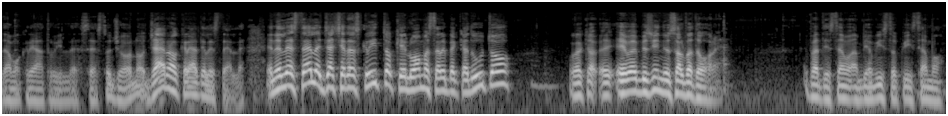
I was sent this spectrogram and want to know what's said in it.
Ha creato il sesto giorno, già erano create le stelle. E nelle stelle già c'era scritto che l'uomo sarebbe caduto e aveva bisogno di un salvatore. Infatti stiamo- abbiamo visto qui, stiamo...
